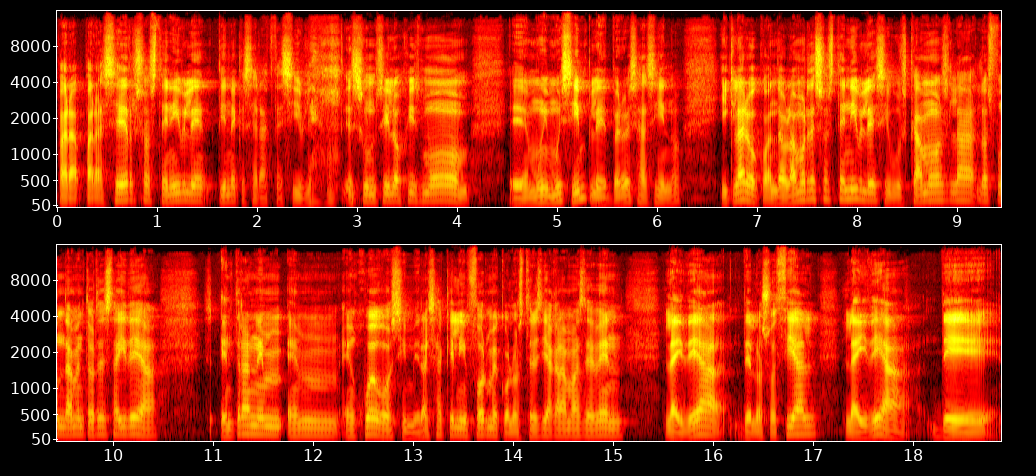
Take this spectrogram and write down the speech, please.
para, ser sostenible tiene que ser accesible. Es un silogismo eh, muy, muy simple, pero es así. ¿no? Y claro, cuando hablamos de sostenible, si buscamos los fundamentos de esta idea, entran en, juego, si miráis aquel informe con los tres diagramas de Venn, la idea de lo social, la idea de,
